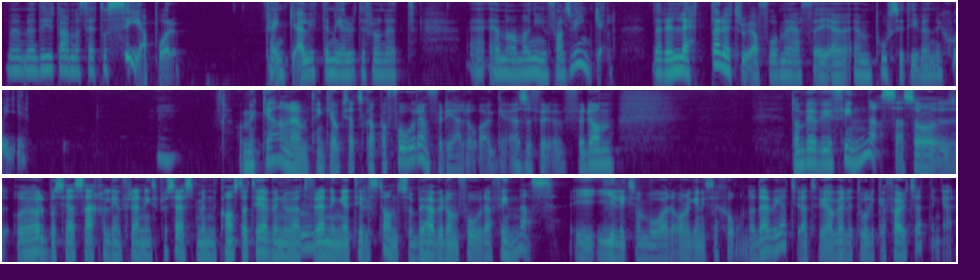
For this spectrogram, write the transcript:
Men, men det är ju ett annat sätt att se på det, tänker jag, lite mer utifrån ett, eh, en annan infallsvinkel. Där det är lättare, tror jag, att få med sig en, en positiv energi. Mm. Och mycket handlar om, tänker jag också, att skapa forum för dialog. Alltså för, för de de behöver ju finnas. Alltså, och jag höll på att säga särskilt i en förändringsprocess, men konstaterar vi nu att mm. förändring är tillstånd så behöver de fora finnas i, i liksom vår organisation. Och där vet vi att vi har väldigt olika förutsättningar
